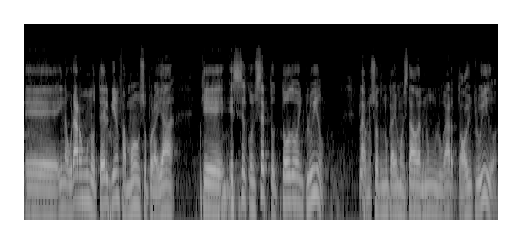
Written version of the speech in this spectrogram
eh, inauguraron un hotel bien famoso por allá, que ese es el concepto, todo incluido. Claro, nosotros nunca habíamos estado en un lugar todo incluido.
